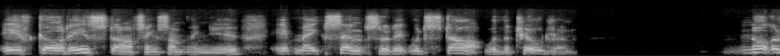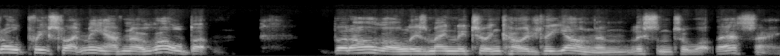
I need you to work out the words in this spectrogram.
if God is starting something new, it makes sense that it would start with the children. Not that old priests like me have no role, but but our role is mainly to encourage the young and listen to what they're saying.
